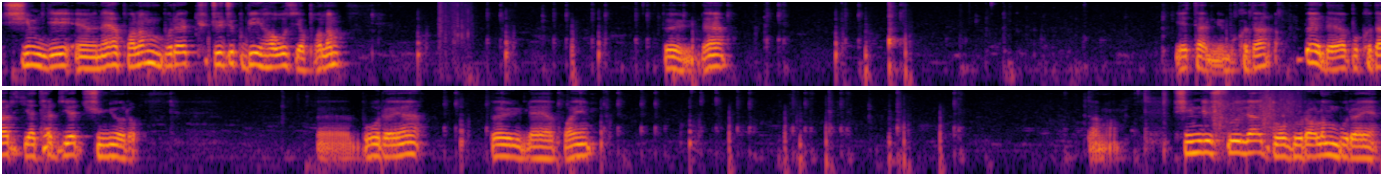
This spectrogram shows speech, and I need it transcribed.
Şimdi e, ne yapalım? Buraya küçücük bir havuz yapalım. Böyle. Yeter mi bu kadar? Böyle ya bu kadar yeter diye düşünüyorum. Ee, buraya böyle yapayım. Tamam. Şimdi suyla dolduralım burayı.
